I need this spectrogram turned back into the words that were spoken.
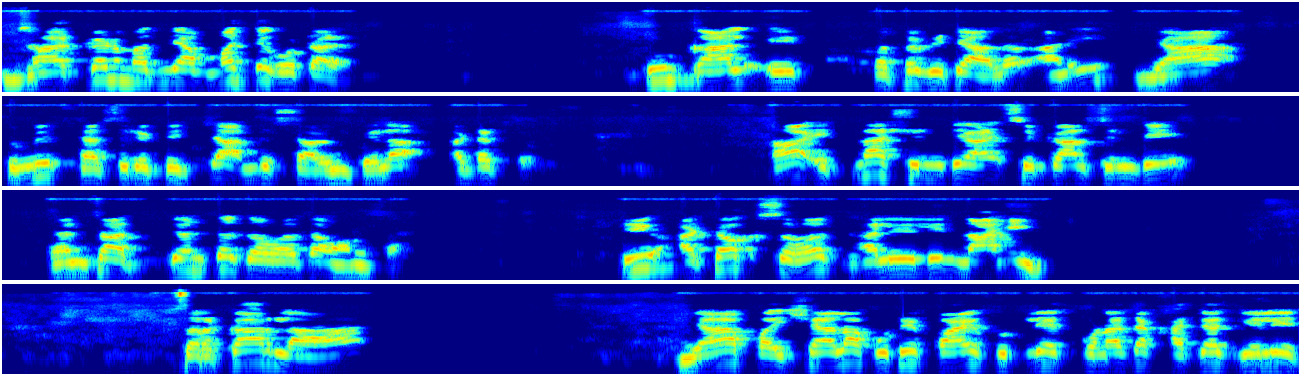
झारखंड मधल्या मध्य घोटाळ्यातून काल एक पथक इथे आलं आणि या तुम्ही फॅसिलिटीजच्या अमित साळुंकेला अटक केली. हा एकनाथ शिंदे आणि श्रीकांत शिंदे यांचा अत्यंत जवळचा माणूस आहे. ही अटक सहज झालेली नाही. सरकारला या पैशाला कुठे पाय फुटलेत कोणाच्या खात्यात गेलेत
